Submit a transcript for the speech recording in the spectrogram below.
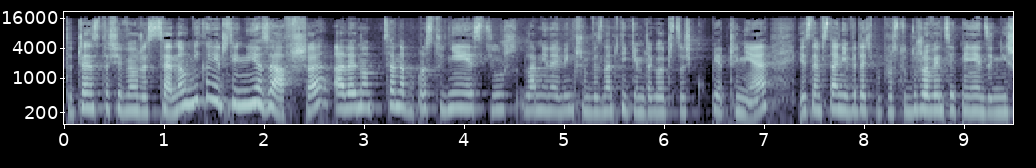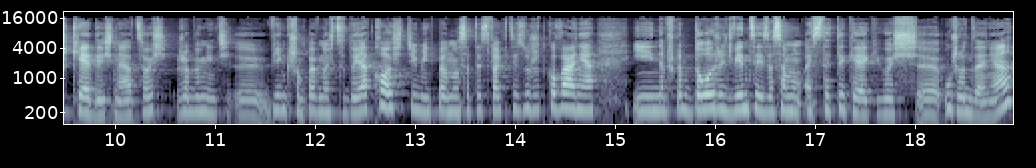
to często się wiąże z ceną, niekoniecznie nie zawsze, ale no cena po prostu nie jest już dla mnie największym wyznacznikiem tego, czy coś kupię, czy nie. Jestem w stanie wydać po prostu dużo więcej pieniędzy niż kiedyś na coś, żeby mieć y, większą pewność co do jakości, mieć pełną satysfakcję z użytkowania i na przykład dołożyć więcej za samą estetykę jakiegoś y, urządzenia.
